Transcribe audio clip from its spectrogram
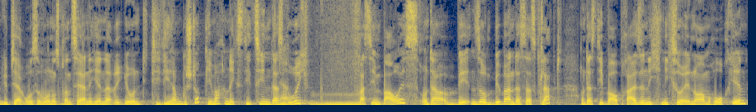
gibt ja große Wohnungskonzerne hier in der Region, die, die haben gestoppt, die machen nichts. Die ziehen das ja. durch, was im Bau ist und da beten so und bibbern, dass das klappt und dass die Baupreise nicht, nicht so enorm hochgehen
